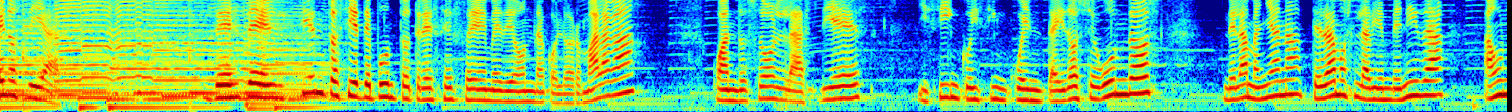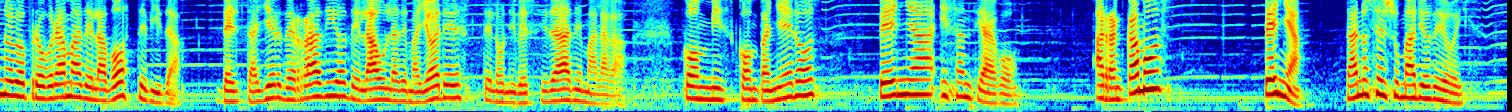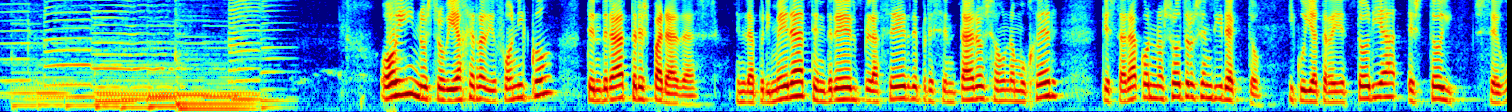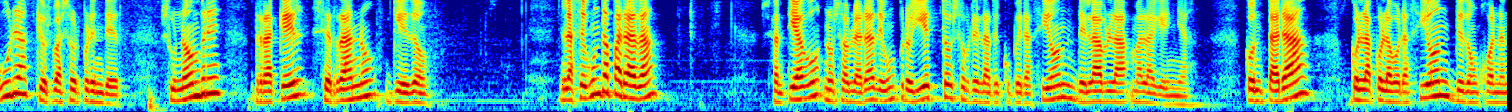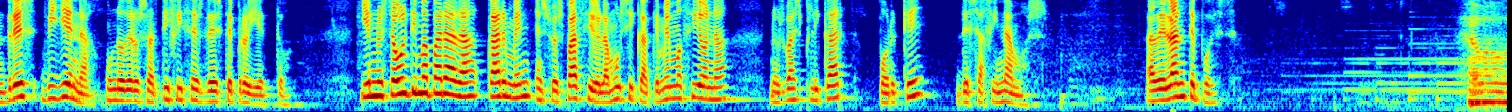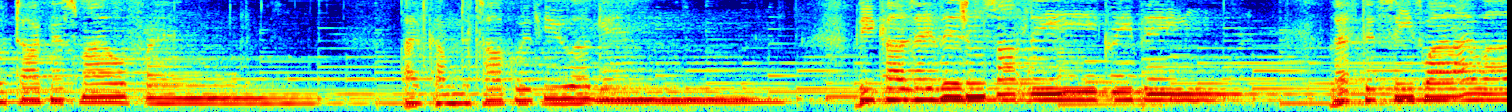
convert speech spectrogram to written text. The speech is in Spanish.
Buenos días. Desde el 107.3 FM de Onda Color Málaga, cuando son las 10 y 5 y 52 segundos de la mañana, te damos la bienvenida a un nuevo programa de La Voz de Vida, del taller de radio del aula de mayores de la Universidad de Málaga, con mis compañeros Peña y Santiago. ¿Arrancamos? Peña, danos el sumario de hoy. Hoy nuestro viaje radiofónico tendrá tres paradas. En la primera tendré el placer de presentaros a una mujer que estará con nosotros en directo y cuya trayectoria estoy segura que os va a sorprender. Su nombre, Raquel Serrano Guedó. En la segunda parada, Santiago nos hablará de un proyecto sobre la recuperación del habla malagueña. Contará con la colaboración de don Juan Andrés Villena, uno de los artífices de este proyecto. Y en nuestra última parada, Carmen, en su espacio La música que me emociona, nos va a explicar por qué desafinamos. Adelante, pues. Hello, darkness, my old friend. I've come to talk with you again. Because a vision softly creeping left its seeds while I was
